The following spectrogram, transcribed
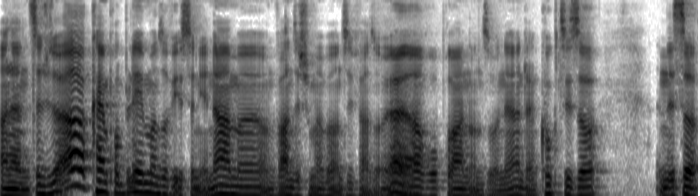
und dann sind sie so, ah, kein Problem und so, wie ist denn ihr Name? Und waren sie schon mal bei uns? Ich war so, ja, ja, Robran und so, ne? Und dann guckt sie so und ist so,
